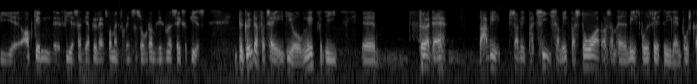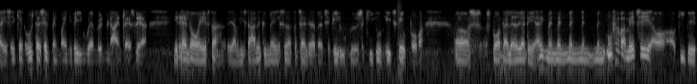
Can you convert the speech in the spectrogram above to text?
vi øh, op gennem øh, 80'erne, jeg blev landsformand for Venstres Ungdom i 1986, begyndte at få tag i de unge, ikke? fordi øh, før da var vi sådan et parti, som ikke var stort, og som havde mest fodfæste i landbrugskreds. Ikke? Jeg kan huske, da jeg selv meldte mig ind i VU, jeg mødte min egen klasselærer et halvt år efter, jeg lige startede gymnasiet og fortalte, at jeg havde været til VU-møde, så kiggede hun helt skævt på mig og spurgte, hvad lavede jeg der? Ikke? Men, men, men, men, men Uffe var med til at, at give det,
